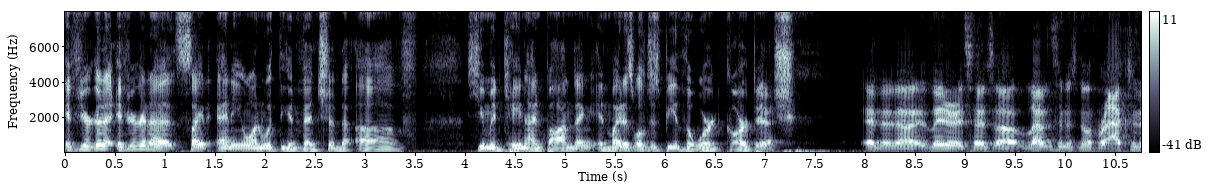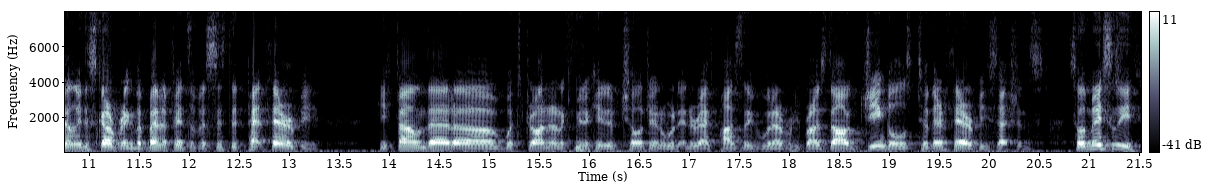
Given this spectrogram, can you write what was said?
if you're gonna if you're gonna cite anyone with the invention of human canine bonding, it might as well just be the word garbage. And then uh, later it says uh, Levinson is known for accidentally discovering the benefits of assisted pet therapy. He found that uh, withdrawn and uncommunicative children would interact positively whenever he brought his dog Jingles to their therapy sessions. So basically,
